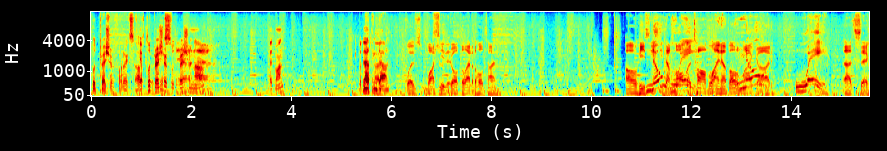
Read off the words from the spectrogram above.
Put pressure for next Yeah, put pressure. Yes. Put pressure now. Yeah. That one. Put Nothing that, down. Was watching him go up the ladder the whole time. Oh, he's, he's No the way. Molotov lineup. Oh my No. god. Way. That's sick.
